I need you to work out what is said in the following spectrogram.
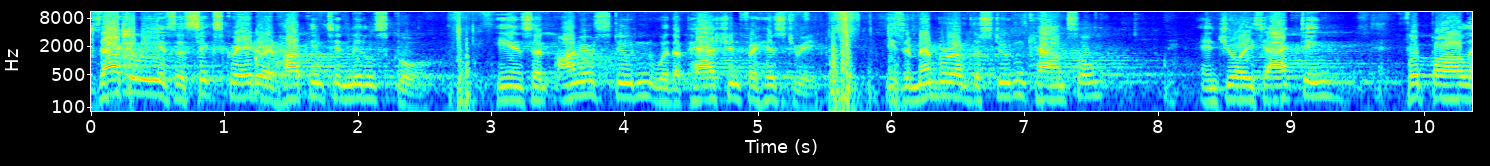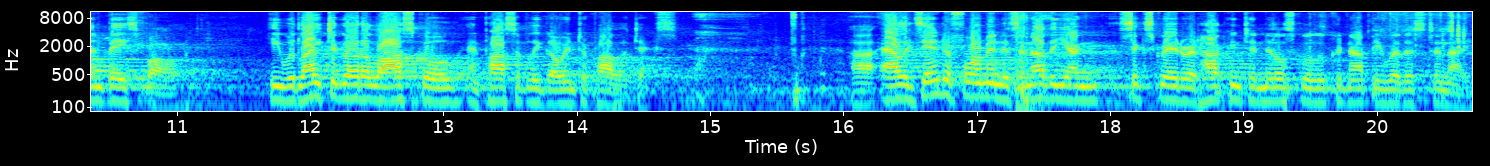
Zachary is a sixth grader at Hopkinton Middle School. He is an honors student with a passion for history. He's a member of the student council, enjoys acting, football, and baseball. He would like to go to law school and possibly go into politics. Uh, Alexander Foreman is another young sixth grader at Hopkinton Middle School who could not be with us tonight.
